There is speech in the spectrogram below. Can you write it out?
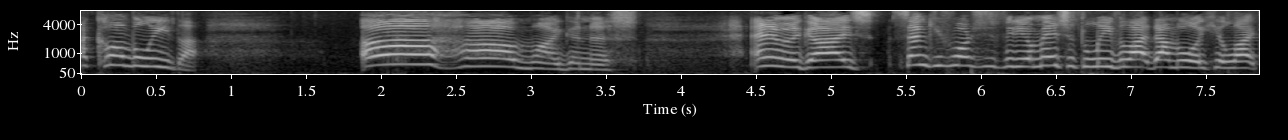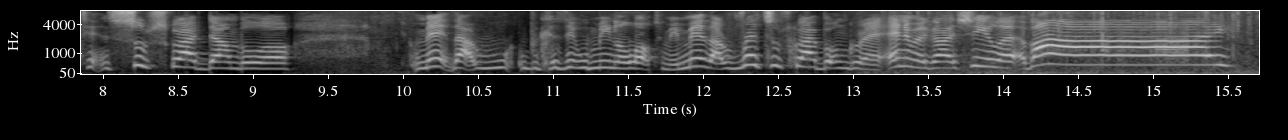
I can't believe that. Oh, oh my goodness. Anyway, guys, thank you for watching this video. Make sure to leave a like down below if you liked it and subscribe down below. Make that, because it would mean a lot to me. Make that red subscribe button great. Anyway, guys, see you later. Bye!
